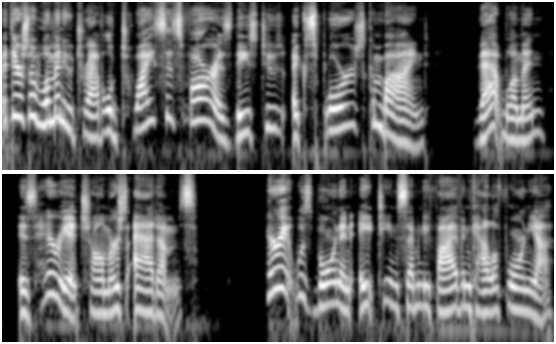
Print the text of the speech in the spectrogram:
But there's a woman who traveled twice as far as these two explorers combined. That woman is Harriet Chalmers Adams. Harriet was born in 1875 in California.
